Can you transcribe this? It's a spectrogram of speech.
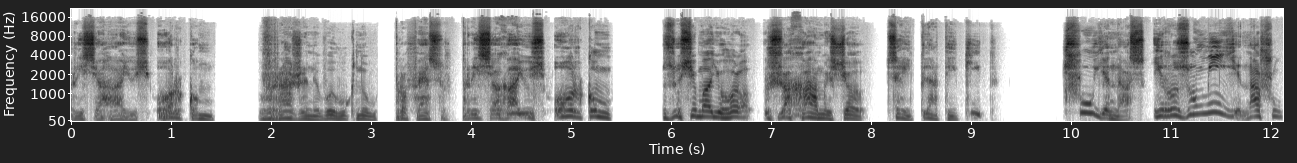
Присягаюсь орком. вражене вигукнув професор. Присягаюсь орком з усіма його жахами, що цей клятий кіт чує нас і розуміє нашу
